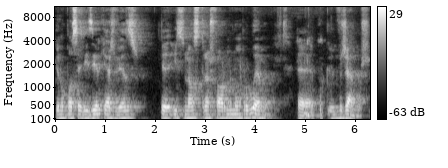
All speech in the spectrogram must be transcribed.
eu não posso é dizer que às vezes eh, isso não se transforma num problema. Porque, vejamos,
